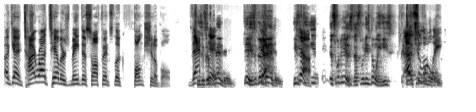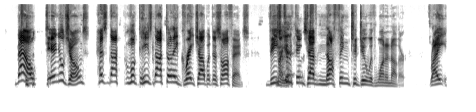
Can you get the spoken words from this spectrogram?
Again, Tyrod Taylor's made this offense look functionable That's he's a good it. Yeah, he's a good Yeah. He's, Yeah. he- that's what he is. That's what he's doing. He's patching the hole. Absolutely. Now, Daniel Jones has not looked, he's not done a great job with this offense. These Not two yet. things have nothing to do with one another, right?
